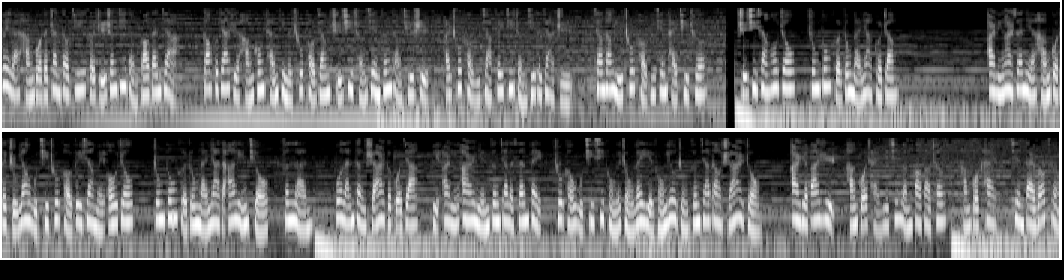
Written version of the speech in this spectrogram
未来韩国的战斗机和直升机等高单价、高附加值航空产品的出口将持续呈现增长趋势，而出口一架飞机整机的价值相当于出口一千台汽车，持续向欧洲、中东和东南亚扩张。二零二三年，韩国的主要武器出口对象为欧洲、中东和东南亚的阿联酋、芬兰、波兰等十二个国家，比二零二二年增加了三倍。出口武器系统的种类也从六种增加到十二种。二月八日，韩国产业新闻报道称，韩国开、现代、Rotom、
